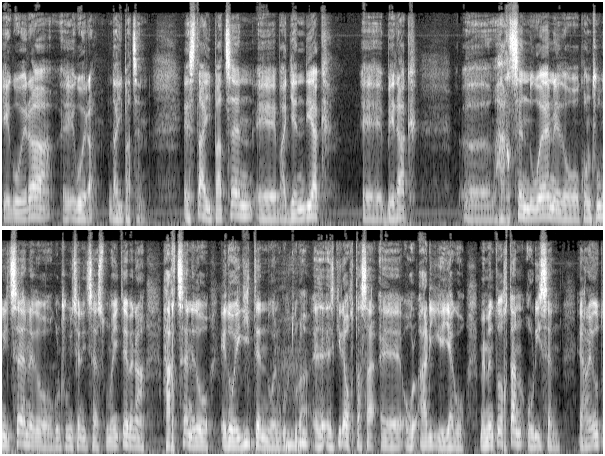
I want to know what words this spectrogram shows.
egoera, egoera da aipatzen. Ez da aipatzen, e, ba, jendiak, e, berak, uh, hartzen duen edo kontsumitzen edo kontsumitzen hitza ez du maite, bena hartzen edo edo egiten duen kultura. Mm -hmm. Ez, gira hortaz eh, ari gehiago. Memento hortan hori zen. Egan dut,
